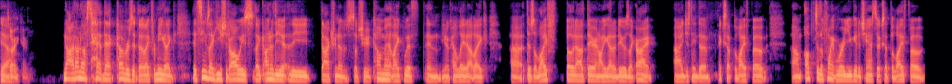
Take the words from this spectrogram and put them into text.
yeah. sorry, Karen. No, I don't know if that, that covers it though. Like for me, like it seems like you should always like under the the doctrine of substitute atonement, like with and you know kind of laid out like uh, there's a lifeboat out there, and all you got to do is like, all right, I just need to accept the lifeboat. Um, up to the point where you get a chance to accept the lifeboat,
